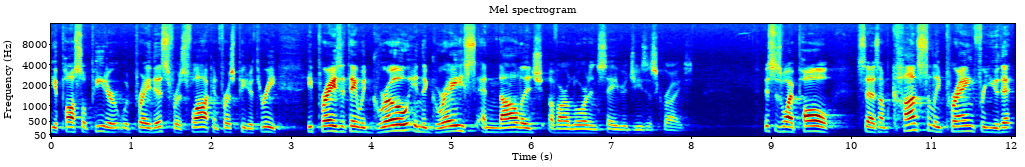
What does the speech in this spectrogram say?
the Apostle Peter would pray this for his flock in 1 Peter 3. He prays that they would grow in the grace and knowledge of our Lord and Savior Jesus Christ. This is why Paul says, I'm constantly praying for you that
